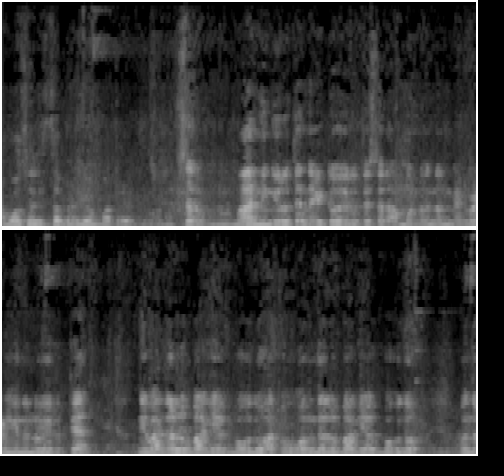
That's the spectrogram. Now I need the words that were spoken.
ಅಮಾವಾಸ್ಯೆ ದಿವಸ ಬೆಳಗ್ಗೆ ಮಾತ್ರ ಇರುತ್ತೆ ಸ್ವಾಮಿ ಸರ್ ಮಾರ್ನಿಂಗ್ ಇರುತ್ತೆ ನೈಟು ಇರುತ್ತೆ ಸರ್ ಅಮ್ಮನ ಇನ್ನೊಂದು ಮೆರವಣಿಗೆನೂ ಇರುತ್ತೆ. ನೀವು ಅದರಲ್ಲೂ ಭಾಗಿಯಾಗಬಹುದು ಅಥವಾ ಓಮ್ದಲ್ಲೂ ಭಾಗಿಯಾಗಬಹುದು. ಒಂದು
